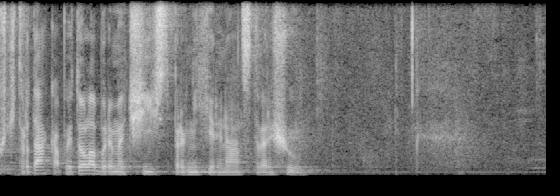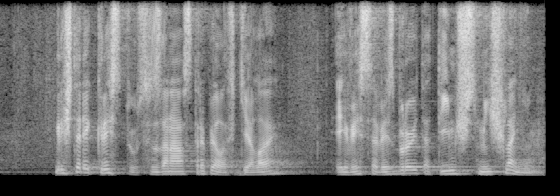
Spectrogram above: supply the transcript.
v čtvrtá kapitola, budeme číst prvních jedenáct veršů. Když tedy Kristus za nás trpěl v těle, i vy se vyzbrojte týmž smýšlením.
